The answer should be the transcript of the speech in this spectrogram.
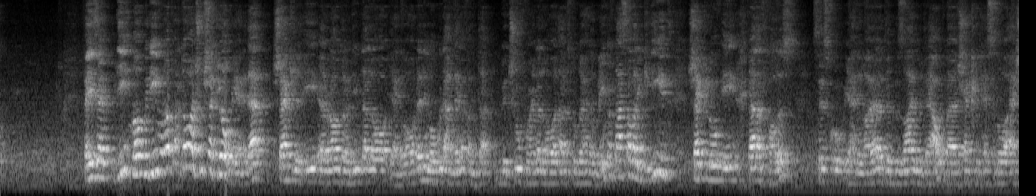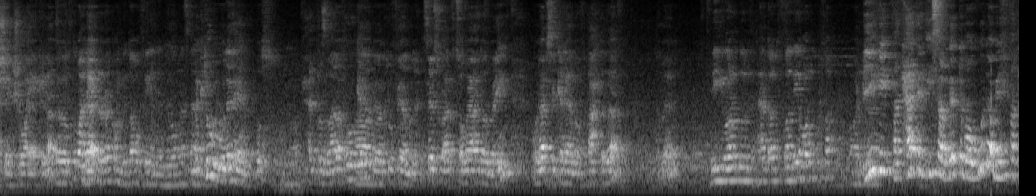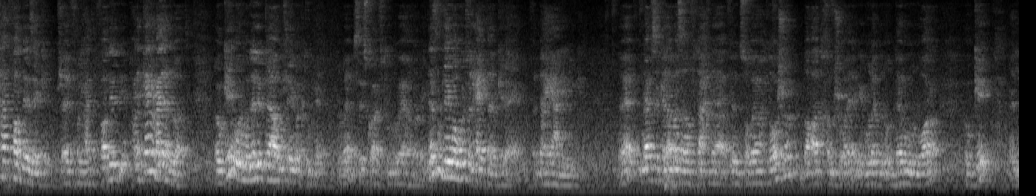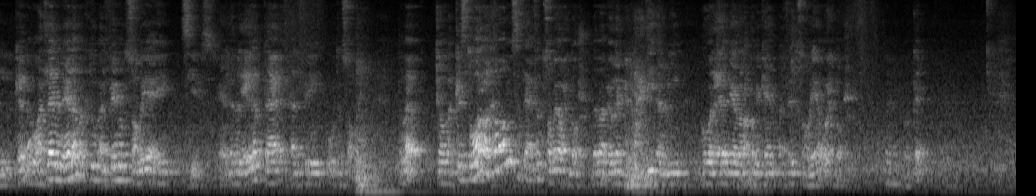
فإذا دي موجودين ولما طبعا تشوف شكلهم يعني ده شكل الايه الراوتر دي ده اللي هو يعني هو already موجود عندنا فأنت بتشوفه هنا اللي هو ال 1841 فبتاع السمر الجديد شكله إيه اختلف خالص. سيسكو يعني غيرت ال design بتاعه بقى شكل تحس إن هو أشيك شوية كده. مكتوب عليه الرقم بتاعه فين؟ اللي هو مثلا مكتوب الموديل هنا. بص في حتة صغيرة فوق كده آه. مكتوب فيها سيسكو 1941 ونفس الكلام لو فتحت ده. تمام؟ بيجي برضه الفتحات دوت فاضية برضه صح؟ بيجي فتحات الايثرنت موجودة وبيجي فتحات فاضية زي كده. شايف الفتحات الفاضية دي. هنتكلم عليها دلوقتي. Okay؟ والموديل بتاعه بتلاقيه مكتوب هنا. تمام؟ سيسكو 1841 لازم تلاقيه موجود في الحتة كده يعني في الناحية تمام؟ نفس الكلام مثلا فتحنا 1911 ده اضخم شوية يجيبوا لك من قدام ومن ورا. Okay؟ كده وهتلاقي من هنا مكتوب 2900 إيه series يعني ده العيلة بتاعت 2900 تمام؟ لو ركزت ورا خالص هتلاقي 1911 ده بقى بيقول لك بالتحديد مين جوه العيله دي أنا رقمي كام؟ 2911 Okay؟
